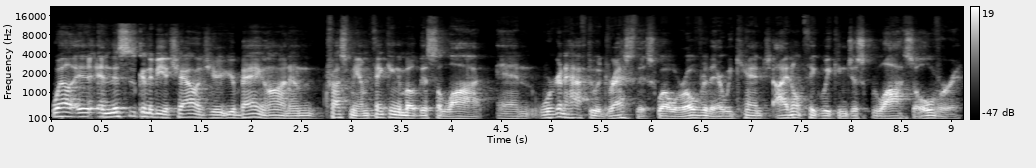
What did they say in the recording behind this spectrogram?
Well, and this is going to be a challenge. You're, you're bang on, and trust me, I'm thinking about this a lot, and we're going to have to address this while we're over there. We can't. I don't think we can just gloss over it.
